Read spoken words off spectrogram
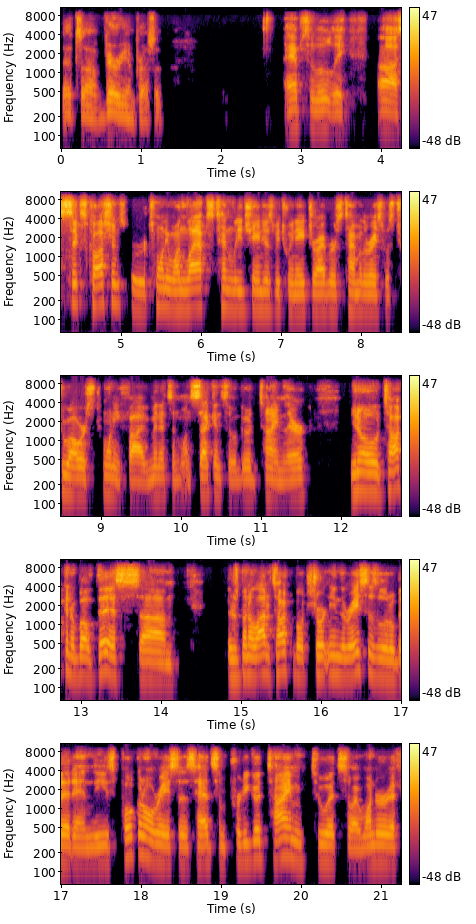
That's uh, very impressive. Absolutely. Uh, six cautions for 21 laps, 10 lead changes between eight drivers. Time of the race was two hours, 25 minutes, and one second. So a good time there you know, talking about this, um, there's been a lot of talk about shortening the races a little bit, and these Pocono races had some pretty good time to it. So I wonder if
